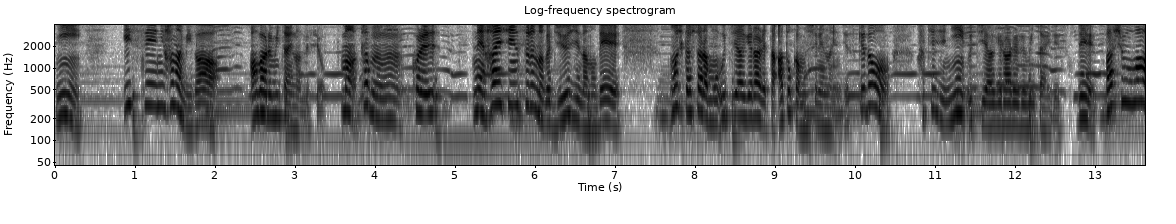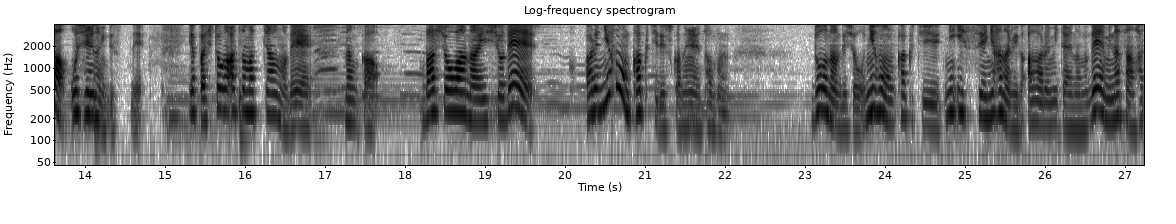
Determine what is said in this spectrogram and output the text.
に、一斉に花火が上がるみたいなんですよ。まあ多分、これ、ね、配信するのが10時なので、もしかしたらもう打ち上げられた後かもしれないんですけど、8時に打ち上げられるみたいです。で、場所は教えないんですって。やっぱ人が集まっちゃうので、なんか、場所は内緒で、あれ日本各地ですかね、多分。どうなんでしょう日本各地に一斉に花火が上がるみたいなので、皆さん8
